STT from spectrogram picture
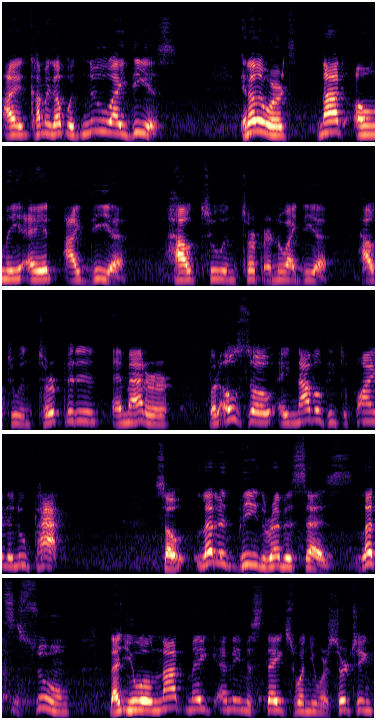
I coming up with new ideas in other words, not only an idea how to interpret a new idea, how to interpret a matter, but also a novelty to find a new path. So let it be, the Rebbe says, let's assume that you will not make any mistakes when you were searching,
